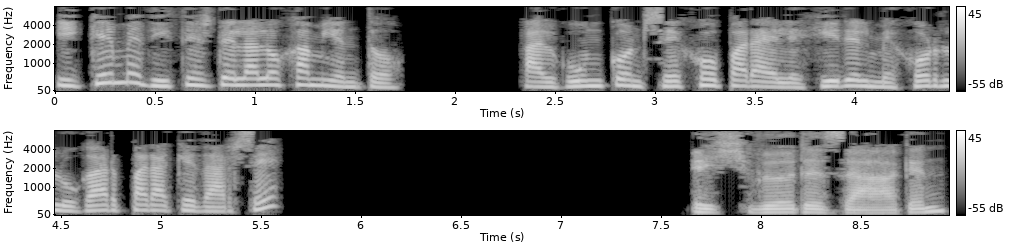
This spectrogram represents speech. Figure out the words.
¿Y qué me dices del alojamiento? ¿Algún consejo para elegir el mejor lugar para quedarse? Ich würde sagen,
